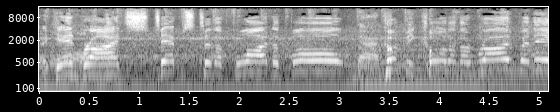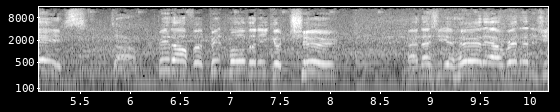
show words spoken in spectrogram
Again, Bryant steps to the flight of the ball. Damn. Could be caught on the rope and is. Dumb. Bit off a bit more than he could chew. And as you heard our red energy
